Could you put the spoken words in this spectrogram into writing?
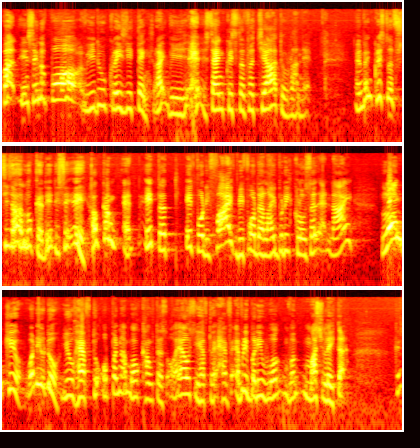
But in Singapore, we do crazy things, right? We send Christopher Chia to run it. And when Christopher Chia look at it, he say, hey, how come at 8, 8.45 before the library closes at 9, long queue, what do you do? You have to open up more counters or else you have to have everybody work much later. Okay?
